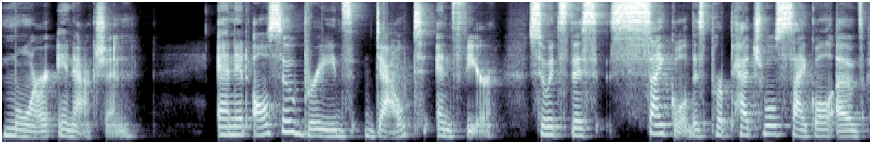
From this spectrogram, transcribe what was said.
more inaction. And it also breeds doubt and fear. So it's this cycle, this perpetual cycle of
